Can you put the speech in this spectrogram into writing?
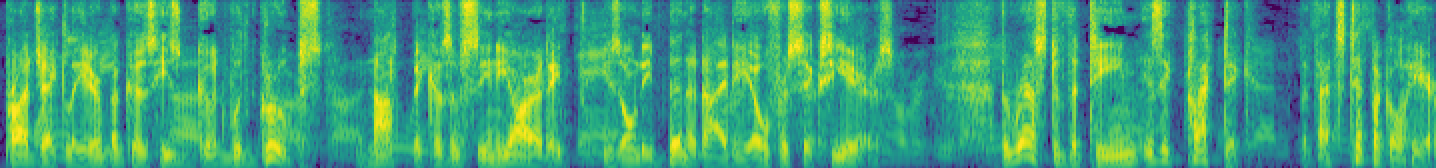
Project leader because he's good with groups, not because of seniority. He's only been at IDEO for six years. The rest of the team is eclectic, but that's typical here.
